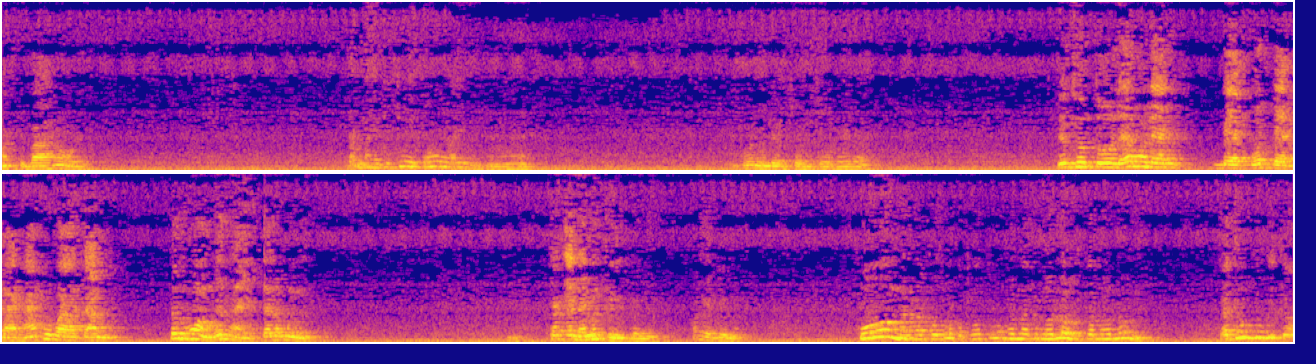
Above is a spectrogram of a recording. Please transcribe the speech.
มักสิบาเฮาเลยทำไมไปช่วยเขาไว้เพราะมันเรื่องส่วนตัวเลยว่าเรื่องส่วนตัวแล้วเขาเรียนแบบกฎแบบบาดหาครูบาอาจารย์ต้นห้องเรื่องไหนแต่ละมือ จักอันไหนมันถือกันนี่เขาเห็นดูกูมันมาพูดกับพูดมันมากำหนดลงกำหนดลงกระทุกทุกข์เก่า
